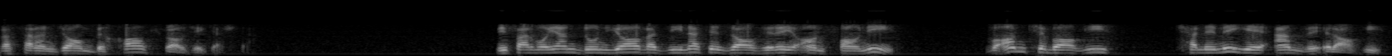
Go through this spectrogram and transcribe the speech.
و سرانجام به خاک راجع گشتند. میفرمایند دنیا و زینت ظاهره آن فانی و آنچه باقی است کلمه امر الهی است.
